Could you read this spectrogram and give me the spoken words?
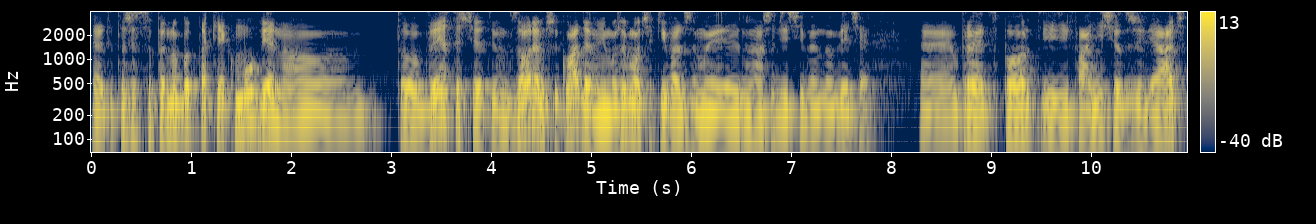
E, to też jest super, no bo tak jak mówię, no to wy jesteście tym wzorem, przykładem. Nie możemy oczekiwać, że, moje, że nasze dzieci będą, wiecie, uprawiać sport i fajnie się odżywiać.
